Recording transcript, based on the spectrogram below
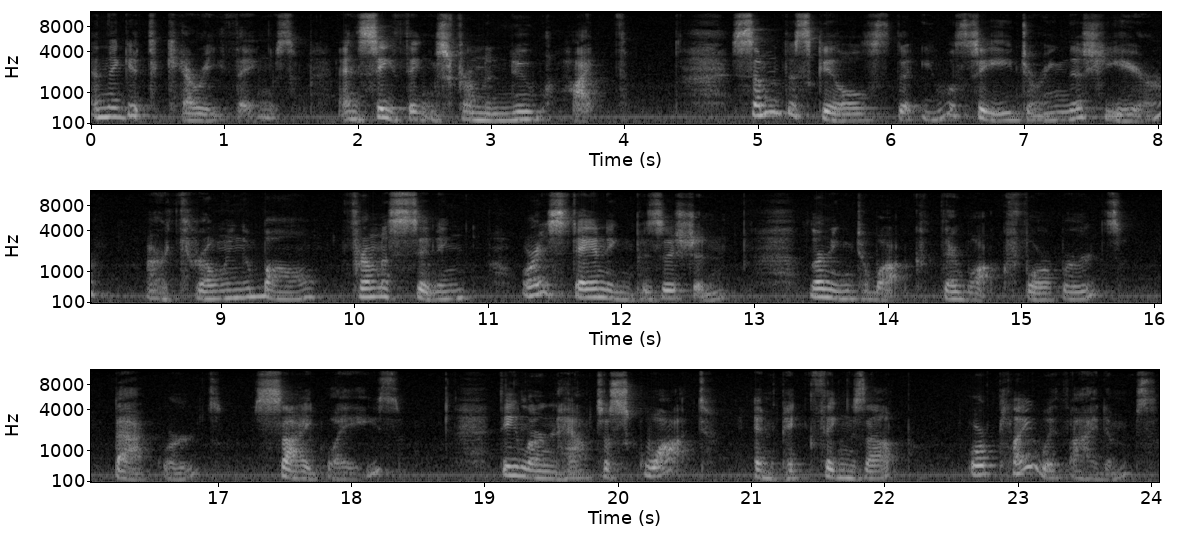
and they get to carry things and see things from a new height. Some of the skills that you will see during this year are throwing a ball from a sitting or a standing position, learning to walk. They walk forwards, backwards, sideways, they learn how to squat and pick things up or play with items.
